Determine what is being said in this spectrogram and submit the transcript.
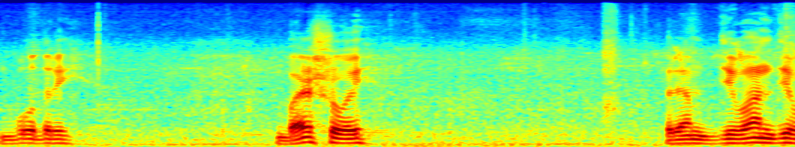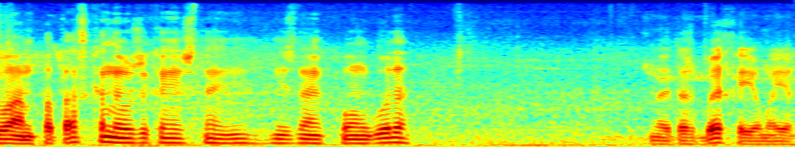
Бодрый. Большой. Прям диван-диван. Потасканный уже, конечно, не, знаю, какого он года. Но это ж Бэха, ё-моё.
